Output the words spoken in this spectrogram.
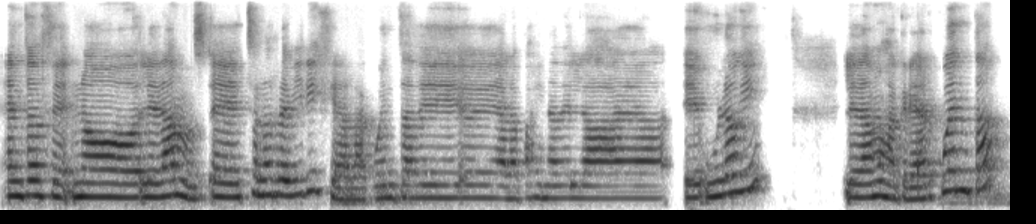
Entonces, no, le damos, eh, esto nos redirige a la cuenta de, a la página de la EU-Login, le damos a crear cuenta,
